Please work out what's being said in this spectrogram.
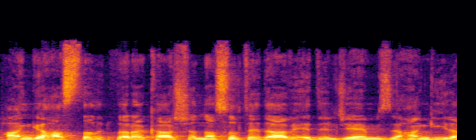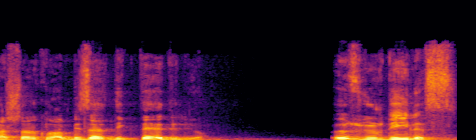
hangi hastalıklara karşı nasıl tedavi edileceğimizi, hangi ilaçları kullan bize dikte ediliyor. Özgür değiliz.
